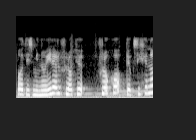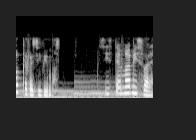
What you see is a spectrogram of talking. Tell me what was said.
o disminuir el flujo de oxígeno que recibimos. Sistema visual.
